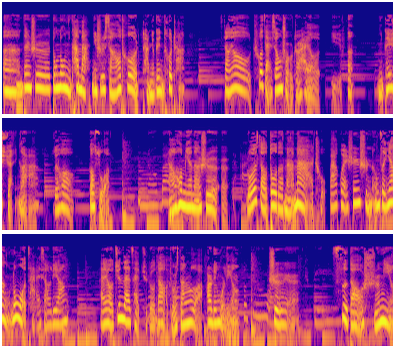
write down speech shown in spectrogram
嗯，但是东东你看吧，你是想要特产就给你特产，想要车载香水这儿还有一份，你可以选一个啊，随后告诉我。然后后面呢是罗小豆的麻麻丑八怪绅士能怎样？诺彩小梁，还有君仔彩曲州道就是三乐二零五零，是四到十名。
